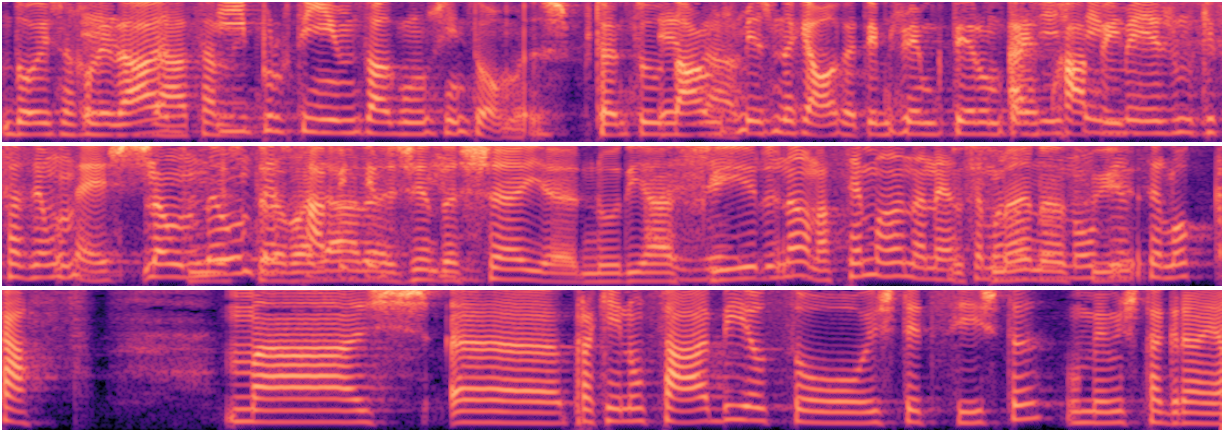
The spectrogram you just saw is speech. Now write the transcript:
dois na realidade, Exatamente. e porque tínhamos alguns sintomas. Portanto, estávamos mesmo naquela que temos mesmo que ter um a teste gente rápido. tem mesmo que fazer um teste. Não, não um teste trabalhar rápido. a Temos... agenda cheia no dia a seguir. Não, na semana, né? Na a semana, semana a ano novo ia ser loucaça. Mas, ah, pra quem não sabe, eu sou esteticista. O meu Instagram é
